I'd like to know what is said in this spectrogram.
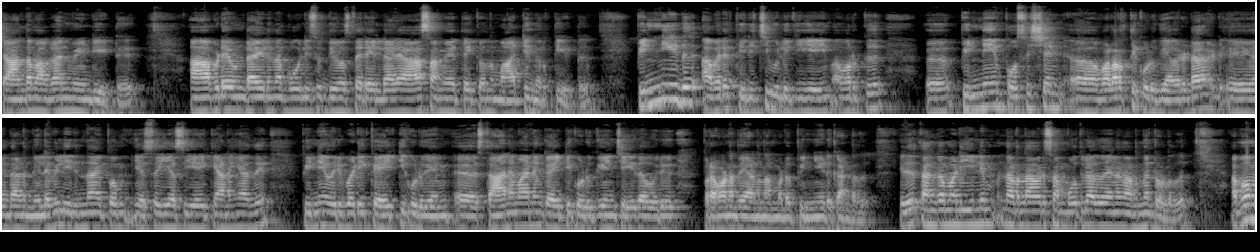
ശാന്തമാകാൻ വേണ്ടിയിട്ട് അവിടെ ഉണ്ടായിരുന്ന പോലീസ് ഉദ്യോഗസ്ഥരെ എല്ലാവരും ആ സമയത്തേക്കൊന്ന് മാറ്റി നിർത്തിയിട്ട് പിന്നീട് അവരെ തിരിച്ചു വിളിക്കുകയും അവർക്ക് പിന്നെയും പൊസിഷൻ വളർത്തി കൊടുക്കുക അവരുടെ എന്താണ് നിലവിലിരുന്ന ഇപ്പം എസ് ഐ എസ് ഇ ഒക്കെ ആണെങ്കിൽ അത് പിന്നെ ഒരുപടി കയറ്റി കൊടുക്കുകയും സ്ഥാനമാനം കയറ്റി കൊടുക്കുകയും ചെയ്ത ഒരു പ്രവണതയാണ് നമ്മൾ പിന്നീട് കണ്ടത്. ഇത് തങ്കമടിയിലും നടന്ന ഒരു സംഭവത്തിൽ അത് തന്നെ നടന്നിട്ടുള്ളത്. അപ്പം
